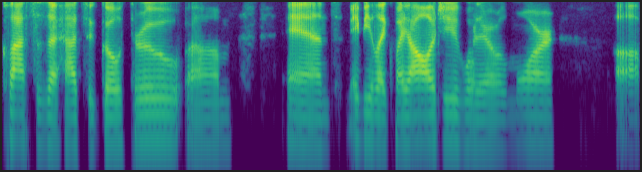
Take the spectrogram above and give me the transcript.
classes i had to go through um, and maybe like biology where there were more um,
